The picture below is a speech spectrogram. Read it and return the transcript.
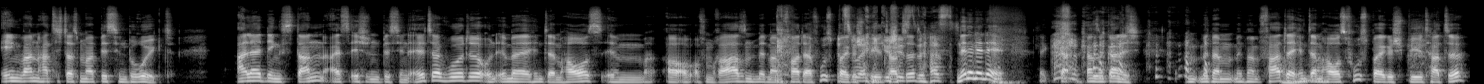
Irgendwann hat sich das mal ein bisschen beruhigt. Allerdings dann, als ich ein bisschen älter wurde und immer hinterm Haus im, auf, auf dem Rasen mit meinem Vater Fußball gespielt hatte. hast. Nee, nee, nee, nee. Ga- Ganz und gar nicht. Mit meinem, mit meinem Vater hinterm Haus Fußball gespielt hatte,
